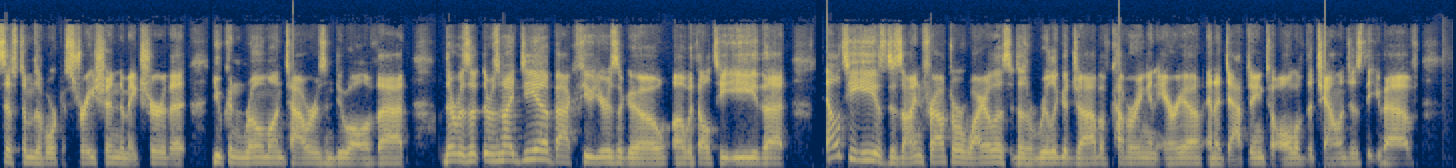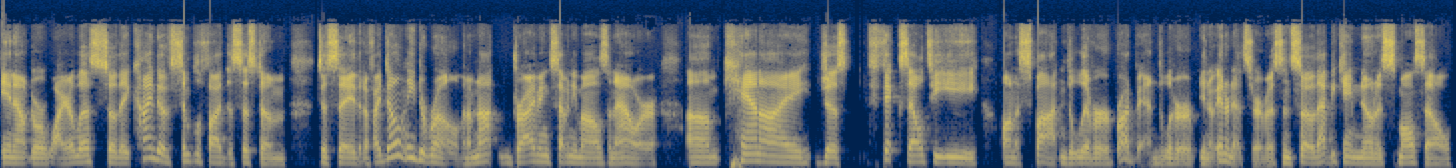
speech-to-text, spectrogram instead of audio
systems of orchestration to make sure that you can roam on towers and do all of that there was a, there was an idea back a few years ago uh, with lte that LTE is designed for outdoor wireless. It does a really good job of covering an area and adapting to all of the challenges that you have in outdoor wireless. So they kind of simplified the system to say that if I don't need to roam and I'm not driving 70 miles an hour, um, can I just fix LTE on a spot and deliver broadband, deliver you know internet service? And so that became known as small cell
